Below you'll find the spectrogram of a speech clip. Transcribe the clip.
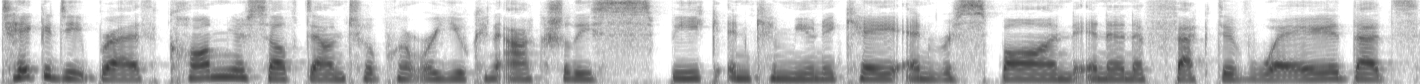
take a deep breath, calm yourself down to a point where you can actually speak and communicate and respond in an effective way that's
